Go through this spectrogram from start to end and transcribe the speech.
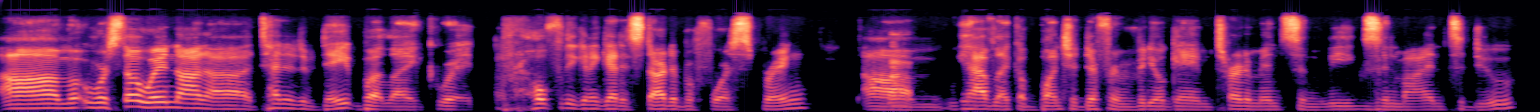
Um we're still waiting on a tentative date but like we're hopefully going to get it started before spring. Um wow. we have like a bunch of different video game tournaments and leagues in mind to do.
